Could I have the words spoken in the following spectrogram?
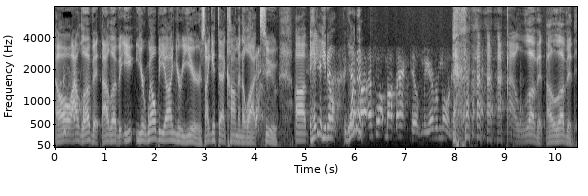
Oh, I love it. I love it. You, you're well beyond your years. I get that comment a lot too. Uh, hey, you know, Yeah, of, that's what my back tells me every morning. I love it. I love it.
